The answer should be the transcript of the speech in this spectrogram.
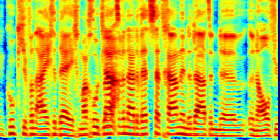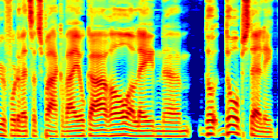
Een koekje van eigen deeg. Maar goed, laten Ja. we naar de wedstrijd gaan. Inderdaad, een, eh, een half uur voor de wedstrijd spraken wij elkaar al. Alleen ehm, de, de opstelling.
